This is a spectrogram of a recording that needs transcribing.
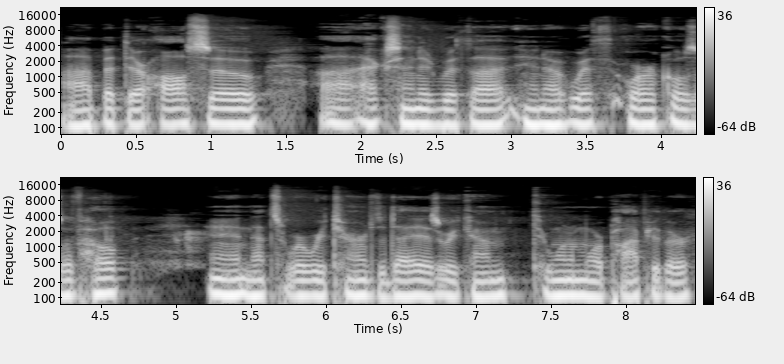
Uh, but they're also uh, accented with uh, you know with oracles of hope, and that's where we turn today as we come to one of the more popular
